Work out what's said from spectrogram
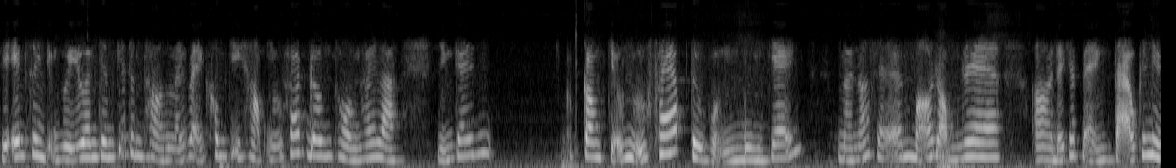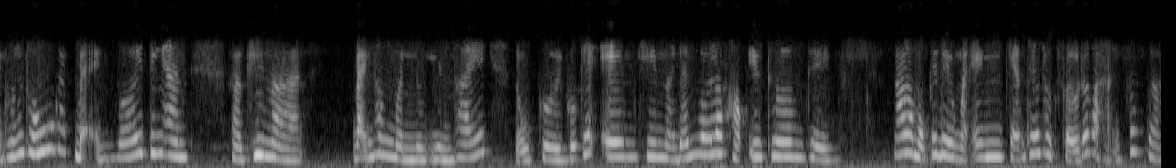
thì em xây dựng người yêu anh trên cái tinh thần là các bạn không chỉ học ngữ pháp đơn thuần hay là những cái con chữ ngữ pháp từ vựng buồn chán mà nó sẽ mở rộng ra uh, để các bạn tạo cái niềm hứng thú các bạn với tiếng Anh. Và khi mà bản thân mình được nhìn thấy nụ cười của các em khi mà đến với lớp học yêu thương thì nó là một cái điều mà em cảm thấy thực sự rất là hạnh phúc và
